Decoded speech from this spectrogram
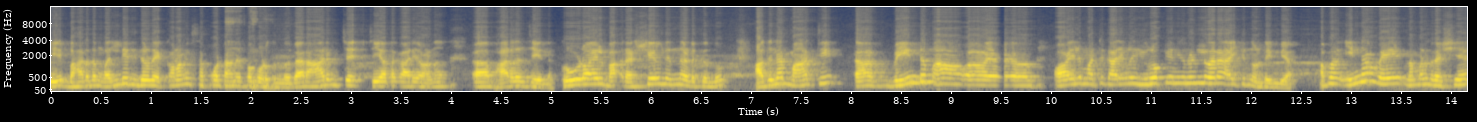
ഈ ഭാരതം വലിയ രീതിയിലുള്ള എക്കണോമിക് സപ്പോർട്ടാണ് ഇപ്പം കൊടുക്കുന്നത്. വേറെ ആരും ചെയ്യാത്ത കാര്യമാണ് ഭാരതം ചെയ്യുന്നത്. ക്രൂഡ് ഓയിൽ റഷ്യയിൽ നിന്ന് എടുക്കുന്നു. അതിനെ മാറ്റി വീണ്ടും ആ ഓയിലും മറ്റു കാര്യങ്ങളും യൂറോപ്യൻ യൂണിയനിൽ വരെ അയക്കുന്നുണ്ട് ഇന്ത്യ. അപ്പൊ ഇൻ എ വേ നമ്മൾ റഷ്യയെ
